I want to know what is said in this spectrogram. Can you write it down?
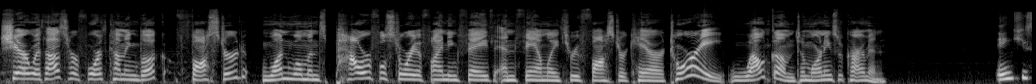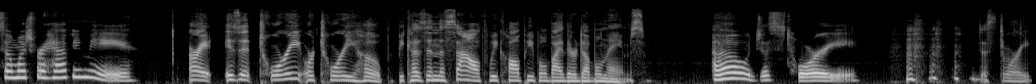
share with us her forthcoming book, Fostered One Woman's Powerful Story of Finding Faith and Family Through Foster Care. Tori, welcome to Mornings with Carmen. Thank you so much for having me. All right, is it Tori or Tori Hope? Because in the South, we call people by their double names. Oh, just Tori. Just Tori.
